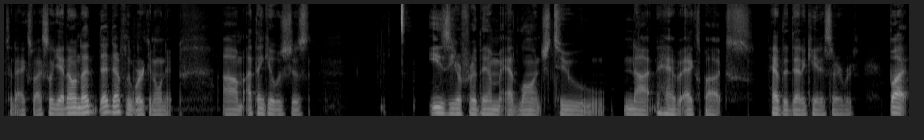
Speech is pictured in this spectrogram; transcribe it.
to the Xbox. So yeah, no, they're, they're definitely working on it. Um, I think it was just easier for them at launch to not have Xbox have the dedicated servers. But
